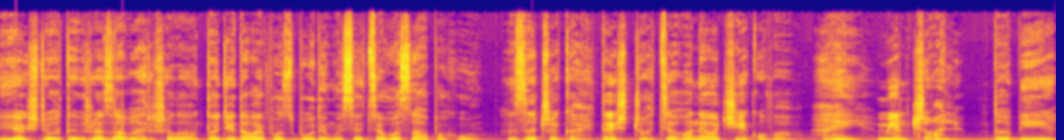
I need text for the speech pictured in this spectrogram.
Якщо ти вже завершила, тоді давай позбудемося цього запаху. Зачекай, ти що, цього не очікував? Гей, мінчоль, тобі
